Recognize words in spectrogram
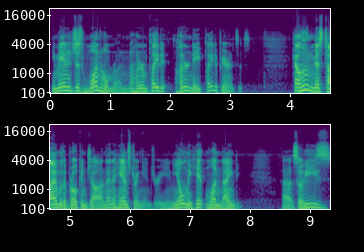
he managed just one home run and 108 plate appearances. Calhoun missed time with a broken jaw and then a hamstring injury, and he only hit 190. Uh, so he's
